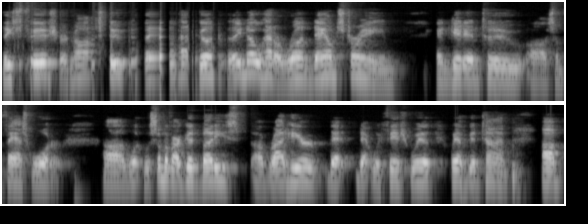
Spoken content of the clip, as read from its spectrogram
These fish are not stupid. They know how to, go, they know how to run downstream and get into uh, some fast water uh, what, some of our good buddies uh, right here that, that we fish with. We have a good time. Um,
